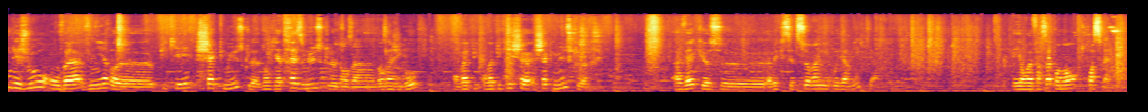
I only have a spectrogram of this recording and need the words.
Tous les jours, on va venir euh, piquer chaque muscle. Donc il y a 13 muscles dans un, gigot. On va, piquer chaque, muscle avec, euh, avec cette seringue hypodermique. Et on va faire ça pendant 3 semaines.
